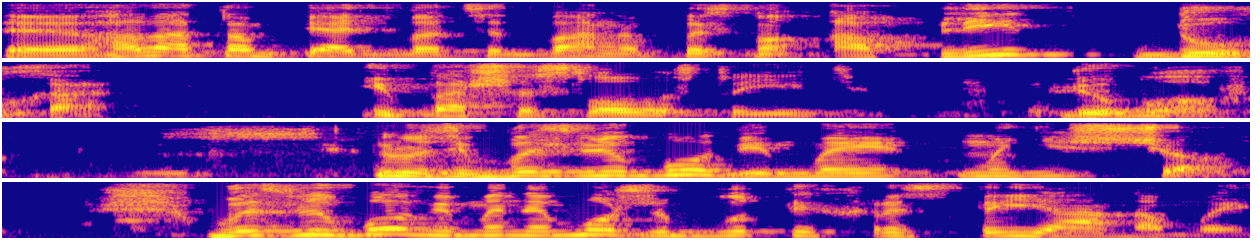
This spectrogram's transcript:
Е, Галатам 5.22 написано: а плід духа. І перше слово стоїть любов. Друзі, без любові ми, ми ніщо. Без любові ми не можемо бути християнами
